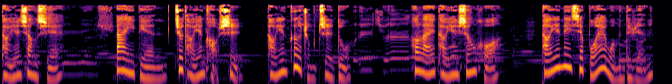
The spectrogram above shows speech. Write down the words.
讨厌上学；大一点就讨厌考试。讨厌各种制度，后来讨厌生活，讨厌那些不爱我们的人。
